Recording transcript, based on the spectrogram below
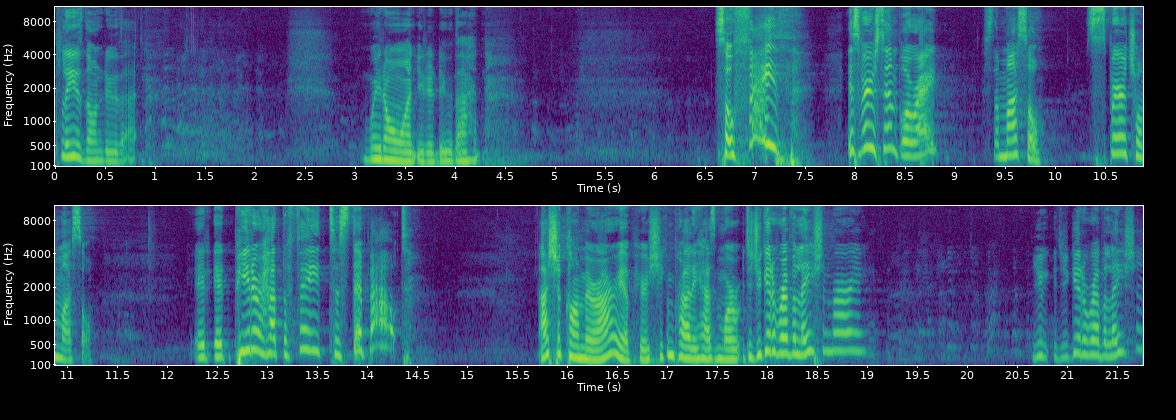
Please don't do that. We don't want you to do that. So, faith is very simple, right? It's a muscle, it's a spiritual muscle. It, it, Peter had the faith to step out. I should call Mirari up here. She can probably has more. Did you get a revelation, Mirari? You, did you get a revelation?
